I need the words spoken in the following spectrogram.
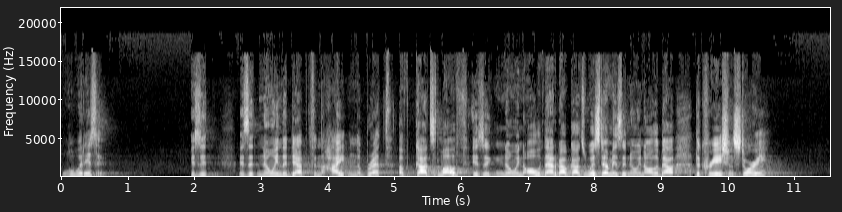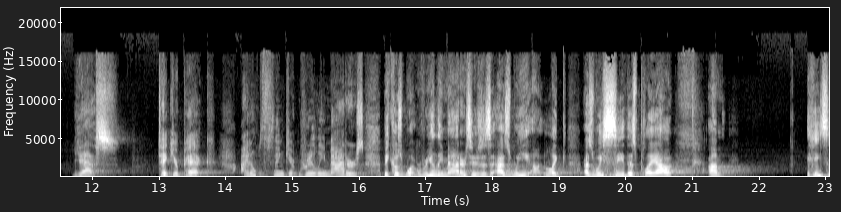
Well, what is it? Is it is it knowing the depth and the height and the breadth of God's love? Is it knowing all of that about God's wisdom? Is it knowing all about the creation story? Yes. Take your pick. I don't think it really matters. Because what really matters is, is as we uh, like as we see this play out, um, he's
